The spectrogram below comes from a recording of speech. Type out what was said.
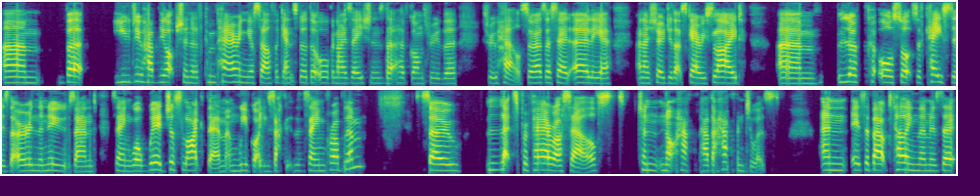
Um, but you do have the option of comparing yourself against other organizations that have gone through the through hell. So as i said earlier and i showed you that scary slide um, look at all sorts of cases that are in the news and saying well we're just like them and we've got exactly the same problem. So let's prepare ourselves to not have, have that happen to us. And it's about telling them is that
